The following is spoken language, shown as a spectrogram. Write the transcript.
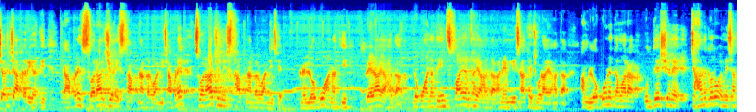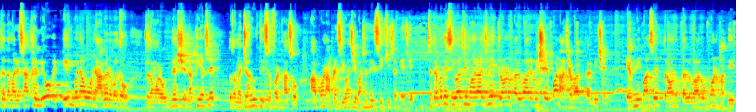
ચર્ચા કરી હતી કે આપણે સ્વરાજ્યની સ્થાપના કરવાની છે. આપણે સ્વરાજ્યની સ્થાપના કરવાની છે. અને લોકો આનાથી પ્રેરાયા હતા, લોકો આનાથી ઇન્સ્પાયર થયા હતા અને એમની સાથે જોડાયા હતા. આમ લોકોને તમારા ઉદ્દેશ્યને જાણ કરો, એમની સાથે તમારી સાથે લ્યો, એક ટીમ બનાવો અને આગળ વધો. જો તમારો ઉદ્દેશ્ય નક્કી હશે, તો તમે જરૂરથી સફળ થશો. આ પણ આપણે શિવાજી પાસેથી શીખી શકીએ છીએ. છત્રપતિ શિવાજી મહારાજની ત્રણ તલવાર વિશે પણ આજે વાત કરવી છે. એમની પાસે ત્રણ તલવારો પણ હતી.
